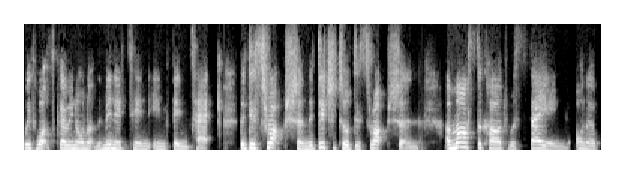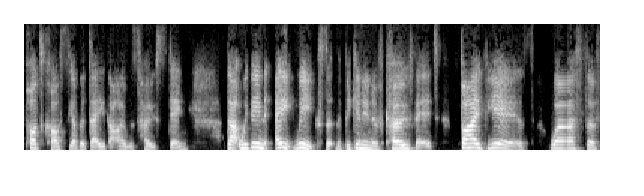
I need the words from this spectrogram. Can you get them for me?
with what's going on at the minute in in fintech the disruption the digital disruption. A mastercard was saying on a podcast the other day that i was hosting that within 8 weeks at the beginning of covid 5 years worth of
